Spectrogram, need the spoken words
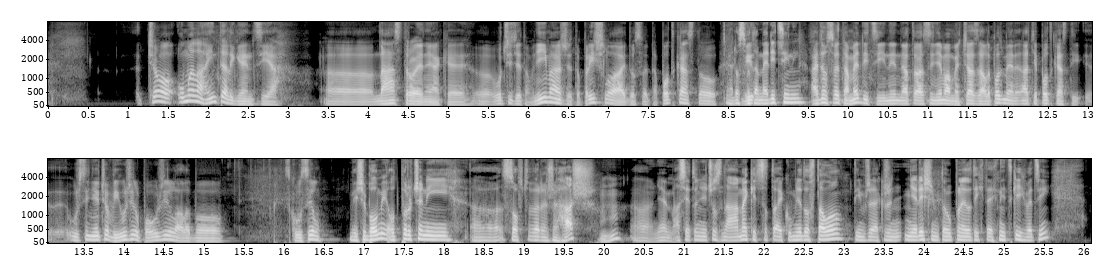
Čo umelá inteligencia, uh, nástroje nejaké, uh, určite to vnímaš, že to prišlo aj do sveta podcastov. A do sveta medicíny. Aj do sveta medicíny, na to asi nemáme čas, ale poďme na tie podcasty. Už si niečo využil, použil, alebo skúsil? Vieš, bol mi odporúčený uh, software, že Hash. Mhm. Uh, neviem, asi je to niečo známe, keď sa to aj ku mne dostalo, tým, že akože neriešim to úplne do tých technických vecí.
